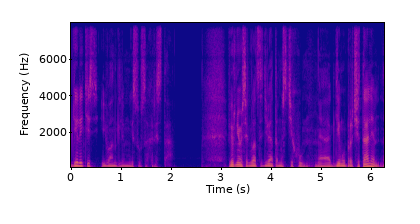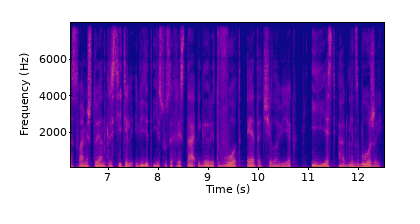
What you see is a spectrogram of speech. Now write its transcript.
делитесь Евангелием Иисуса Христа. Вернемся к 29 стиху, э, где мы прочитали с вами, что Иоанн Креститель видит Иисуса Христа и говорит, вот этот человек и есть Агнец Божий,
